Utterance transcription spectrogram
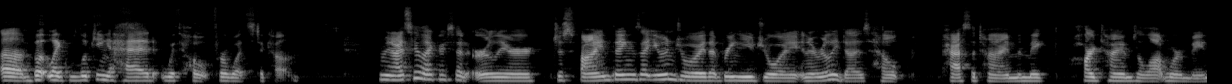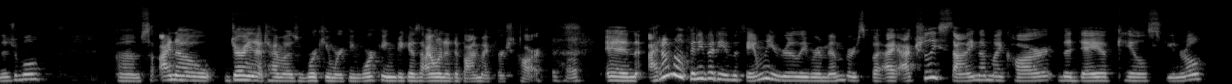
um, but like looking ahead with hope for what's to come? I mean, I'd say, like I said earlier, just find things that you enjoy that bring you joy, and it really does help pass the time and make hard times a lot more manageable. Um, so I know during that time I was working, working, working because I wanted to buy my first car. Uh-huh. And I don't know if anybody in the family really remembers, but I actually signed on my car the day of Kale's funeral.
